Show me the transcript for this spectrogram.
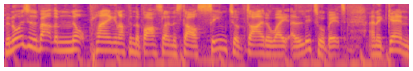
The noises about them not playing enough in the Barcelona style seem to have died away a little bit, and again,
